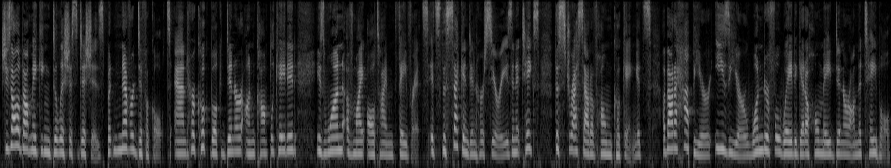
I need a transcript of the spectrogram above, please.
She's all about making delicious dishes, but never difficult. And her cookbook, Dinner Uncomplicated, is one of my all time favorites. It's the second in her series, and it takes the stress out of home cooking. It's about a happier, easier, wonderful way to get a homemade dinner on the table.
